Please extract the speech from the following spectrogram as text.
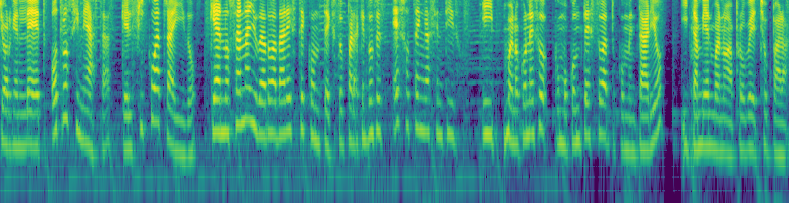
Jorgen Lett, otros cineastas que el FICO ha traído, que nos han ayudado a dar este contexto para que entonces eso tenga sentido. Y bueno, con eso como contesto a tu comentario y también, bueno, aprovecho para,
